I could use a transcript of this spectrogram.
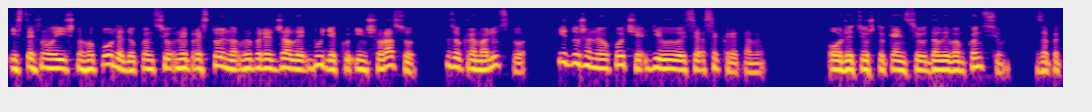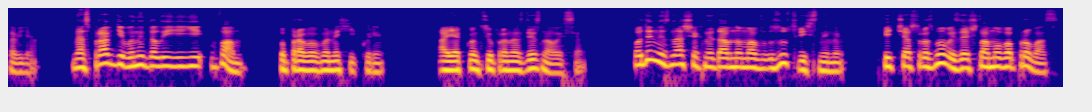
Із технологічного погляду консю непристойно випереджали будь-яку іншу расу, зокрема людство, і дуже неохоче ділилися секретами. Отже, цю штукенцію дали вам консю? запитав я. Насправді вони дали її вам, поправив мене Хікорі. А як консю про нас дізналися? Один із наших недавно мав зустріч з ними. Під час розмови зайшла мова про вас,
